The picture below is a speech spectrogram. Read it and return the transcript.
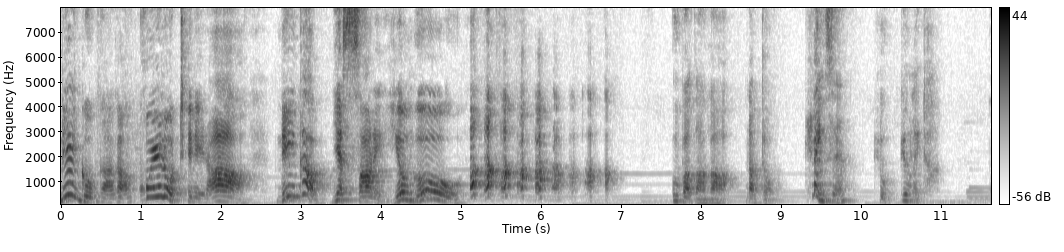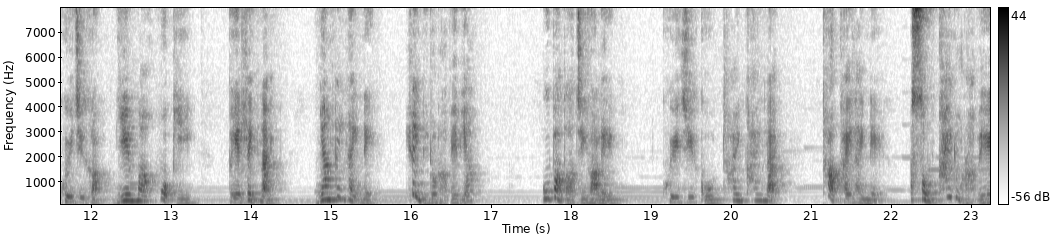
နင့်ကိုငါကခွေးလို့ထင်နေတာနင့်ကမျက်စားတဲ့ယုံကိုဥပဒါကနောက်တော့လှိမ့်စမ်းလို့ပြောလိုက်တာခွေးကြီးကမြေမှာဟွတ်ပြီးဘယ်လှိမ့်နိုင်ညာလှိမ့်နိုင်နဲ့လှိမ့်နေတော့တာပဲဗျာ ဥပဒါကြီးကလည်းခွေးကြီးကိုထိုင်ခိုင်းလိုက်ထခိုင်းလိုက်နဲ့အစုံခိုင်းတော့တာပဲ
